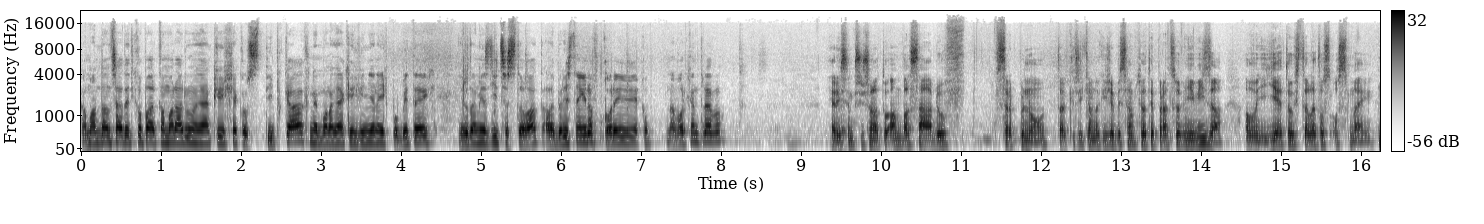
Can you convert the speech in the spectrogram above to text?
Já mám tam třeba teď pár kamarádů na nějakých jako stýpkách nebo na nějakých výměných pobytech. Někdo tam jezdí cestovat, ale byli jste někdo v Koreji jako na work and travel? Já když jsem přišel na tu ambasádu v v srpnu, tak říkám taky, že by jsem chtěl ty pracovní víza. A oni, je, to už jste letos osmej.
